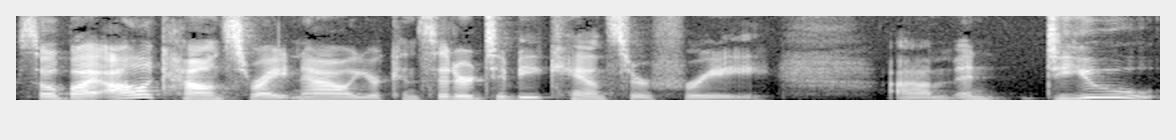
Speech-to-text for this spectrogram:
So, by all accounts, right now, you're considered to be cancer free. Um, and do you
